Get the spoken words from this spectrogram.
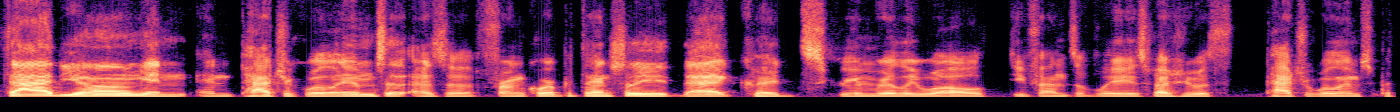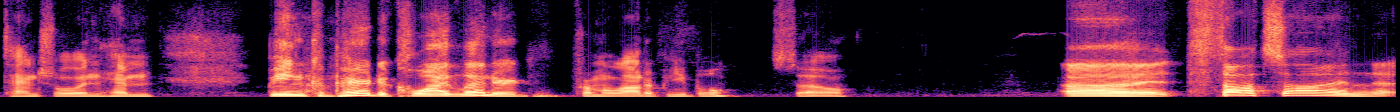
Thad Young and, and Patrick Williams as a front court potentially that could scream really well defensively, especially with Patrick Williams' potential and him being compared to Kawhi Leonard from a lot of people. So uh, thoughts on?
